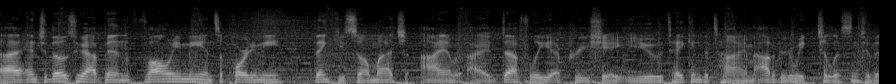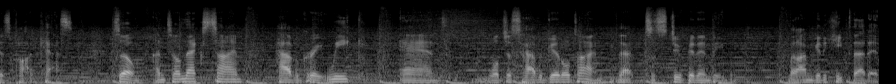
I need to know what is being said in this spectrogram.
Uh, and to those who have been following me and supporting me, thank you so much. I am I definitely appreciate you taking the time out of your week to listen to this podcast. So until next time, have a great week, and we'll just have a good old time. That's a stupid ending, but I'm gonna keep that in.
